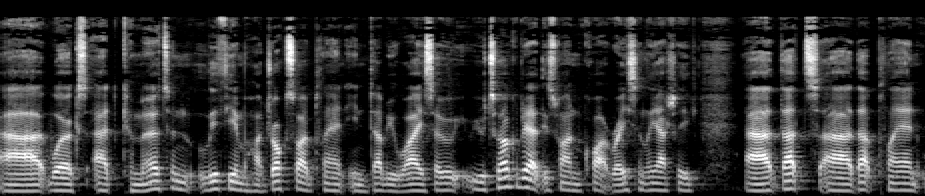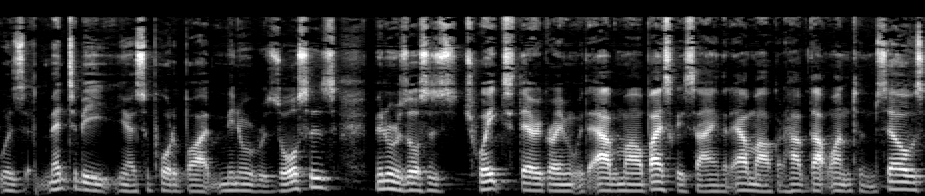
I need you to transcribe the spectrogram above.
uh, works at Kemerton Lithium Hydroxide Plant in WA. So we talked about this one quite recently, actually. Uh, that uh, that plant was meant to be you know supported by Mineral Resources. Mineral Resources tweaked their agreement with Albemarle, basically saying that Albemarle could have that one to themselves,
